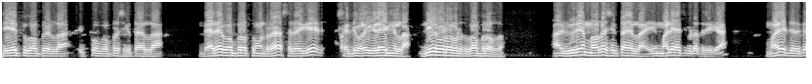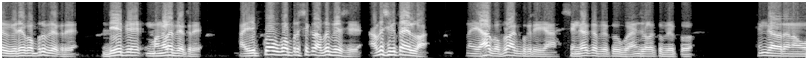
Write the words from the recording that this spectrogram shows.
ಡಿ ಎ ಪಿ ಗೊಬ್ಬರ ಇಲ್ಲ ಇಪ್ಪು ಗೊಬ್ಬರ ಸಿಗ್ತಾ ಇಲ್ಲ. ಬೇರೆ ಗೊಬ್ಬರ ತಗೊಂಡ್ರೆ ಸರಿಯಾಗಿ ಸಡ್ಡಿ ಒಳಗೆ ಇಳಿಯಂಗಿಲ್ಲ. ನೀರು ಹೊಡೆದ್ಬಿಡುತ್ತೆ ಗೊಬ್ಬರ ಅದು. ಆ ಯೂರಿಯಾ ಮೊದಲ ಸಿಗ್ತಾ ಇಲ್ಲ. ಈ ಮಳೆ ಹಚ್ಚಿಬಿಡತ್ರಿ ಈಗ. ಮಳೆ ಹಚ್ಚಿದಕ್ಕೆ ಯೂರಿಯಾ ಗೊಬ್ಬರ ಬೇಕ್ರಿ. ಡಿ ಪಿ ಮಂಗಳ ಬೇಕ್ರಿ. ಆ ಇಪ್ಕೋ ಗೊಬ್ಬರ ಸಿಕ್ಕರೆ ಅದು ಬೇಸಿ. ಅದು ಸಿಗ್ತಾ ಇಲ್ಲ. ನಾ ಯಾವ ಗೊಬ್ಬರ ಹಾಕ್ಬೇಕ್ರಿ ಈಗ? ಶೇಂಗಾಕ ಬೇಕು ಗೋವಿನ ಜೋಳಕ್ಕೆ ಬೇಕು. ಹಿಂಗಾದ್ರೆ ನಾವು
